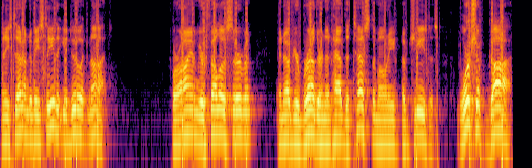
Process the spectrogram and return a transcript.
And he said unto me, See that you do it not. For I am your fellow servant and of your brethren that have the testimony of Jesus. Worship God,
